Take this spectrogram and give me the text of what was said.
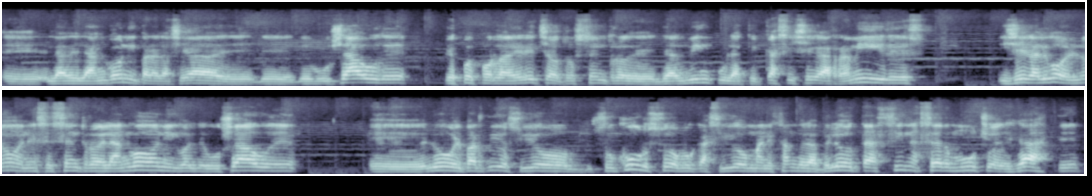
eh, la de para la llegada de, de, de después por la derecha otro centro de, de Advíncula que casi llega a Ramírez, y llega el gol, ¿no? En ese centro de Langoni, gol de Bullaude. Eh, luego el partido siguió su curso, Boca siguió manejando la pelota sin hacer mucho desgaste.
